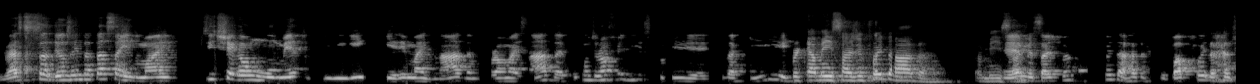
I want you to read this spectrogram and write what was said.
Graças a Deus ainda está saindo, mas se chegar um momento que ninguém querer mais nada, não comprar mais nada, eu vou continuar feliz, porque isso daqui. Porque a mensagem foi dada. A mensagem, é, a mensagem foi, foi dada, o papo foi dado.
